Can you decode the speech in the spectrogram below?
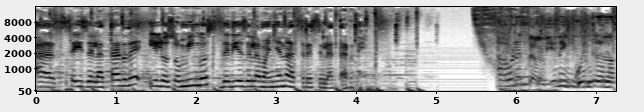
a 6 de la tarde y los domingos de 10 de la mañana a 3 de la tarde. Ahora también encuéntranos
